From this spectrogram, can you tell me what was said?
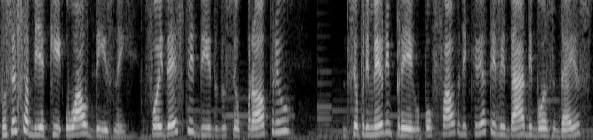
Você sabia que o Walt Disney foi despedido do seu próprio do seu primeiro emprego por falta de criatividade e boas ideias?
